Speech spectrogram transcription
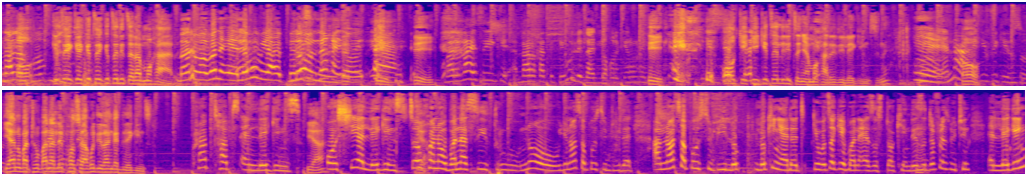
ke eng ke Nala- o, ke tse- ke- ke tse ke tse di tsenang mo gare Mara wa bona eh lebo we are No, nna ga e- pero yeah. Eh, mara na se ke na re gate ke o letla dilo gore ke rone eh. o ke ke- ke tse le di tsenya mo gare di-leggings ne? Eh na Oh. ke itse ke eng so yaanong batho ba na le phoso ya go dirang ka di-leggings. Crop tops and leggings. Yeah. or sheer leggings. So Yeah. khona ubona see through no you're not supposed to do that. I'm not supposed to be look, looking at it. Ke botsa ke bona as a stocking. There's a difference between a legging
